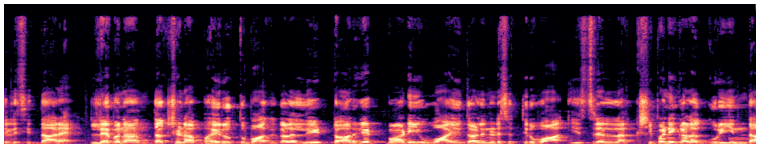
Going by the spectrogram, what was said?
ತಿಳಿಸಿದ್ದಾರೆ. ಲೆಬನಾನ್, ದಕ್ಷಿಣ ಭೈರುತ್ ಭಾಗಗಳಲ್ಲಿ ಟಾರ್ಗೆಟ್ ಮಾಡಿ ವಾಯುದಾಳಿ ನಡೆಸುತ್ತಿರುವ ಇಸ್ರೇಲ್ನ ಕ್ಷಿಪಣಿಗಳ ಗುರಿಯಿಂದ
